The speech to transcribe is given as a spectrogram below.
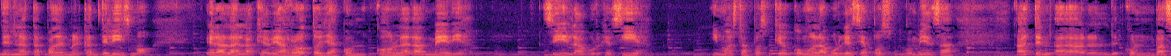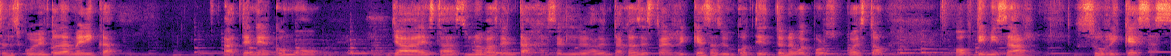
en la etapa del mercantilismo, era la, que había roto ya con, la Edad Media. Sí, la burguesía. Y muestra pues que como la burguesía pues comienza con base al descubrimiento de América a tener como ya estas nuevas ventajas, las ventajas de extraer riquezas de un continente nuevo y por supuesto optimizar sus riquezas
